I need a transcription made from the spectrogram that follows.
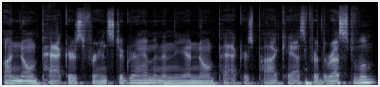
Unknown Packers for Instagram and then the Unknown Packers podcast for the rest of them.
